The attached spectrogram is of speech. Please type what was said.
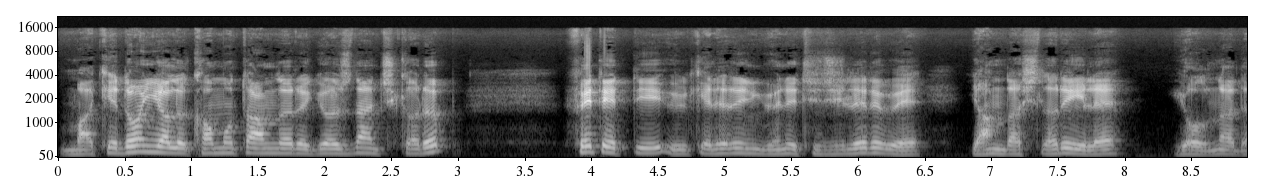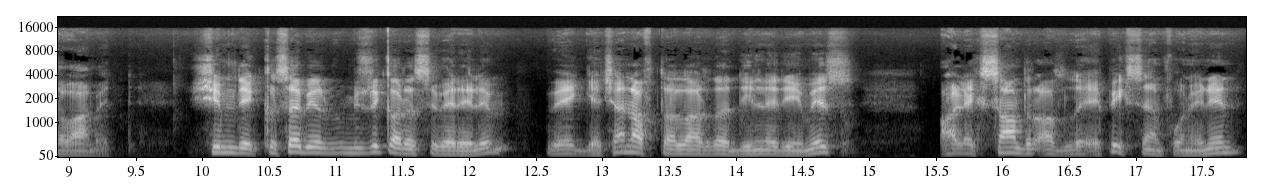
Makedonyalı komutanları gözden çıkarıp fethettiği ülkelerin yöneticileri ve yandaşları ile yoluna devam etti. Şimdi kısa bir müzik arası verelim ve geçen haftalarda dinlediğimiz Alexander adlı epik senfoninin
